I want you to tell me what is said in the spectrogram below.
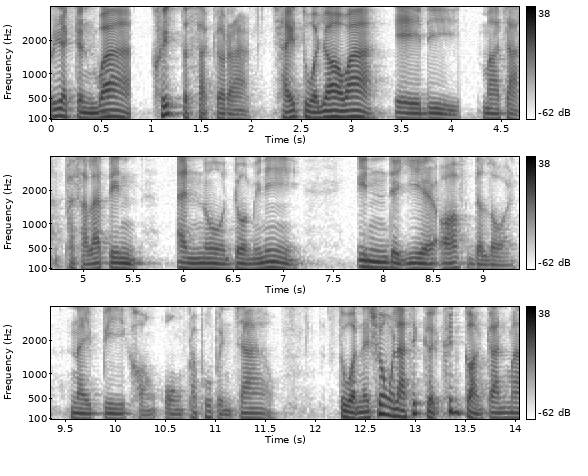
เรียกกันว่าคริสตศักราช ใช้ตัวย่อว่า AD มาจากภาษาละติน Anno Domini in the year of the Lord ในปีขององค์พระผู้เป็นเจ้า ส่วนในช่วงเวลาที่เกิดขึ้นก่อนการมา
